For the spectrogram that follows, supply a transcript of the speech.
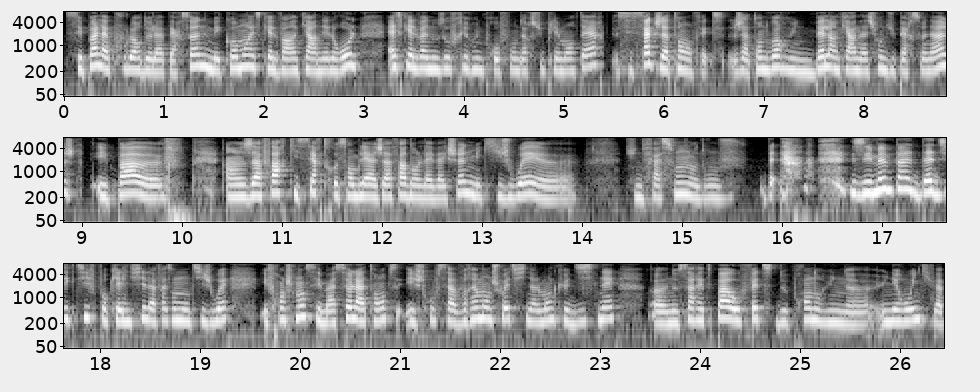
c'est pas la couleur de la personne, mais comment est-ce qu'elle va incarner le rôle? Est-ce qu'elle va nous offrir une profondeur supplémentaire? C'est ça que j'attends en fait. J'attends de voir une belle incarnation du personnage et pas euh, un Jafar qui certes ressemblait à Jafar dans le live action, mais qui jouait euh, d'une façon dont je j'ai même pas d'adjectif pour qualifier la façon dont il jouait. Et franchement c'est ma seule attente et je trouve ça vraiment chouette finalement que Disney euh, ne s'arrête pas au fait de prendre une, une héroïne qui va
